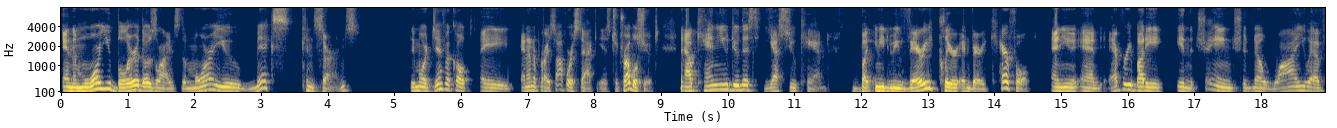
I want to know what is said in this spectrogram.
And the more you blur those lines, the more you mix concerns, the more difficult a an enterprise software stack is to troubleshoot. Now, can you do this? Yes, you can. But you need to be very clear and very careful. And you and everybody in the chain should know why you have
